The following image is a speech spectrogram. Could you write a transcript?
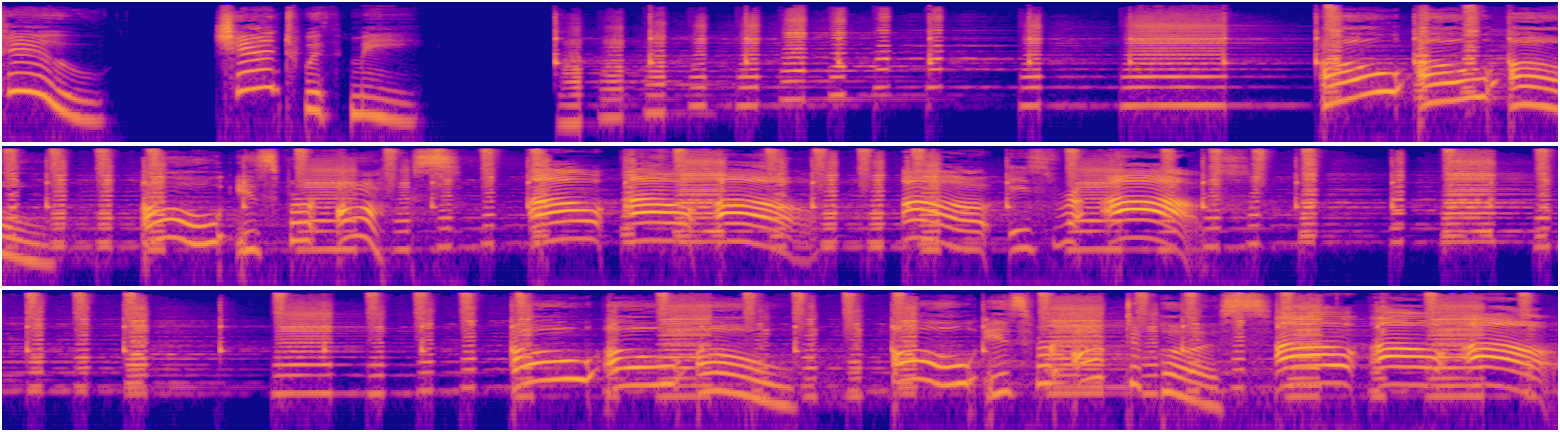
two. Chant with me. O, O, O. O is for ox. O, O, O. O is for ox. O, O, O. O is for octopus. O, O, O.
